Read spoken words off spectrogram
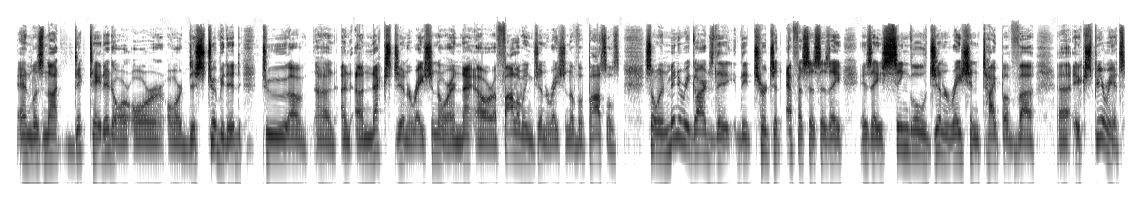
and was not dictated or or or distributed to uh, uh, a, a, next generation or a ne- or a following generation of apostles. So in many regards, the the church at Ephesus is a is a single generation type of uh, uh experience,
